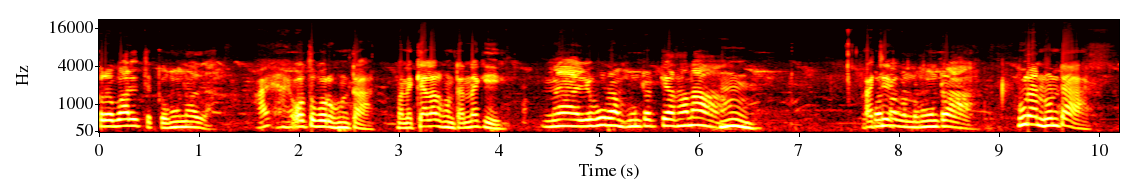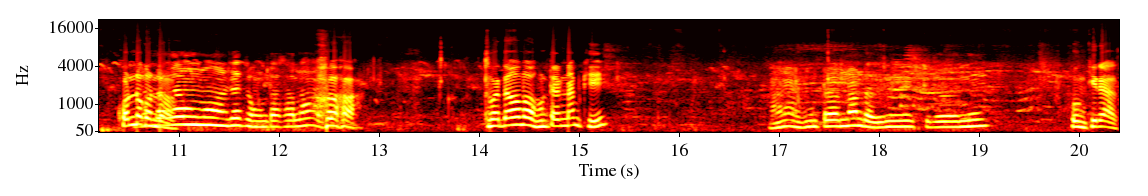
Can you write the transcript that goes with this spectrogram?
করে বাড়ি থেকে শোনা যায়। হায় হায়, অত বড় হুন্টার? মানে কেলার হুন্টার নাকি? না এই হুরাম হুন্টারটি আছে না? হুম। আচ্ছা হুন্টা পুরান হুন্টার? কন্ড কন্ড হুন্টা চালা তোমার দাম বা হুন্টার নাম কি? হ্যাঁ হুন্টার কি জানি ফঙ্কিরাজ।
